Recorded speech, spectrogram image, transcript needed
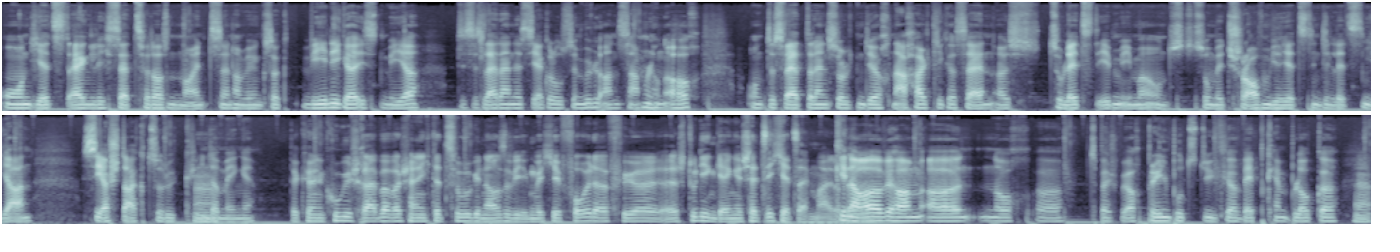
und jetzt eigentlich seit 2019 haben wir gesagt, weniger ist mehr. Das ist leider eine sehr große Müllansammlung auch. Und des Weiteren sollten die auch nachhaltiger sein als zuletzt eben immer. Und somit schrauben wir jetzt in den letzten Jahren sehr stark zurück ah. in der Menge. Da können Kugelschreiber wahrscheinlich dazu, genauso wie irgendwelche Folder für äh, Studiengänge, schätze ich jetzt einmal. Genau, oder? wir haben äh, noch äh, zum Beispiel auch Brillenputztücher, Webcam-Blocker, ja.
